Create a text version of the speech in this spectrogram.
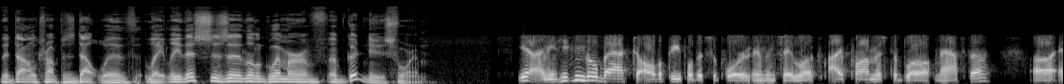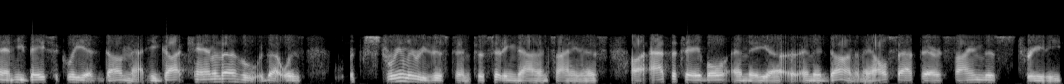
that Donald Trump has dealt with lately, this is a little glimmer of, of good news for him. Yeah, I mean, he can go back to all the people that supported him and say, "Look, I promised to blow up NAFTA." Uh, and he basically has done that. He got Canada, who that was extremely resistant to sitting down and signing this uh, at the table, and they uh, and they're done. And they all sat there, signed this treaty.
